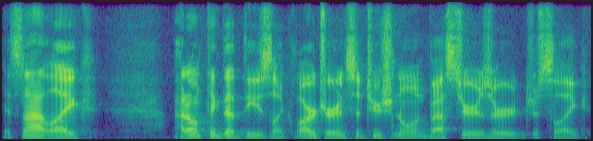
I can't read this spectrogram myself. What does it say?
it's not like, I don't think that these like larger institutional investors are just like,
